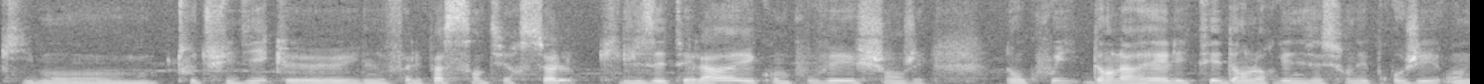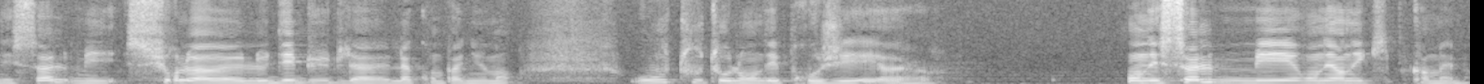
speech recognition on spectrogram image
qui m'ont tout de suite dit qu'il ne fallait pas se sentir seul, qu'ils étaient là et qu'on pouvait échanger. Donc oui, dans la réalité, dans l'organisation des projets, on est seul, mais sur le, début de l'accompagnement ou tout au long des projets, euh, on est seul, mais on est en équipe quand même.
